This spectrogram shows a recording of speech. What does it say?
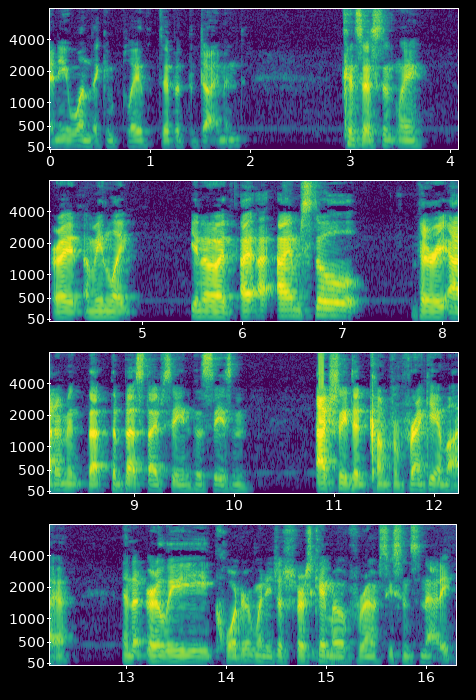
anyone that can play the tip at the diamond consistently, right? I mean, like you know, I I I'm still very adamant that the best I've seen this season actually did come from Frankie Amaya in the early quarter when he just first came over from FC Cincinnati.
